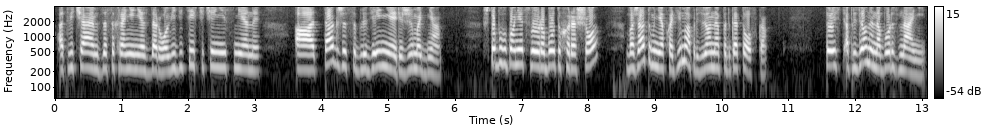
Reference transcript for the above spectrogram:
отвечаем за сохранение здоровья детей в течение смены, а также соблюдение режима дня. Чтобы выполнять свою работу хорошо, вожатому необходима определенная подготовка, то есть определенный набор знаний.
